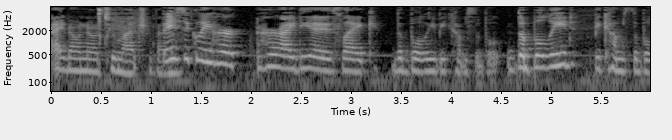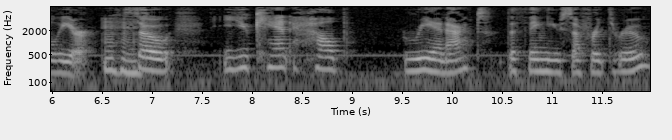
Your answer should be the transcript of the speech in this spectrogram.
I don't know too much about. basically her her idea is like the bully becomes the bull the bullied becomes the bullier so you can't help reenact the thing you suffered through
